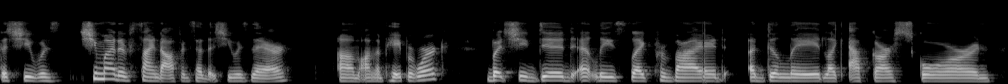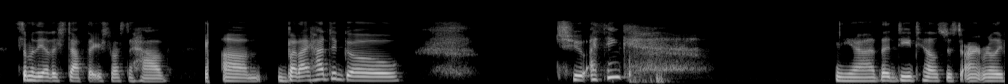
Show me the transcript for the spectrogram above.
that she was she might have signed off and said that she was there um, on the paperwork, but she did at least like provide a delayed like APGAR score and some of the other stuff that you're supposed to have. Um, but I had to go to, I think, yeah, the details just aren't really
